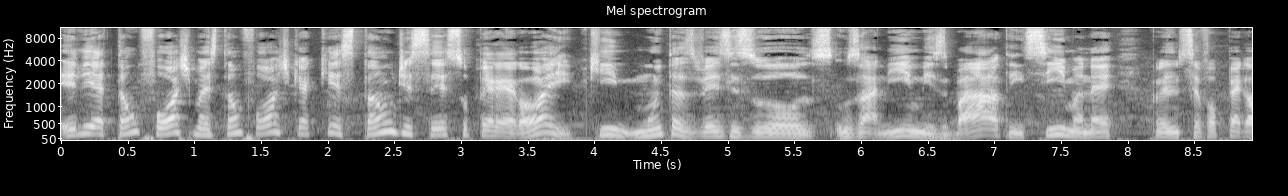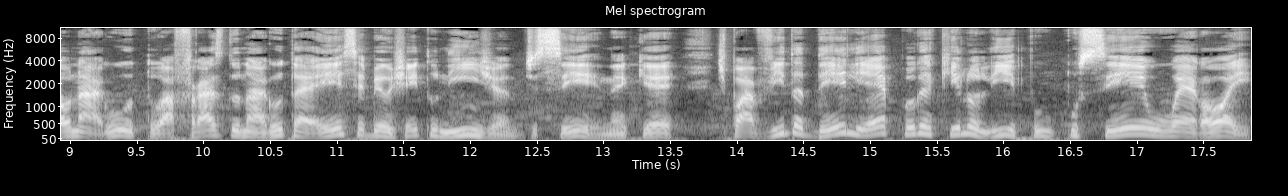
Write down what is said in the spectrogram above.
ele é tão forte, mas tão forte que a questão de ser super-herói, que muitas vezes os, os animes batem em cima, né? Por exemplo, se você for pegar o Naruto, a frase do Naruto é esse é meu jeito ninja de ser, né? Que é, tipo, a vida dele é por aquilo ali, por, por ser o herói.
